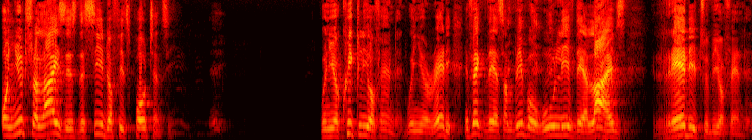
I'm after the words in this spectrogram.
or neutralizes the seed of its potency. When you're quickly offended, when you're ready. In fact, there are some people who live their lives ready to be offended.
